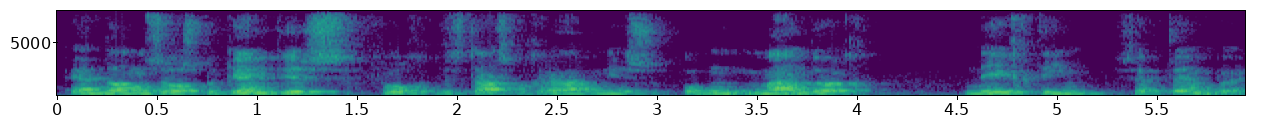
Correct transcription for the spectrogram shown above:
En dan zoals bekend is, volgt de staatsbegrafenis op maandag 19 september.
